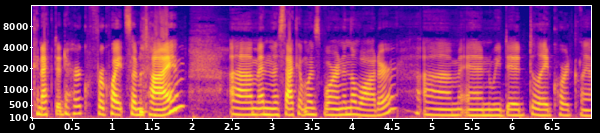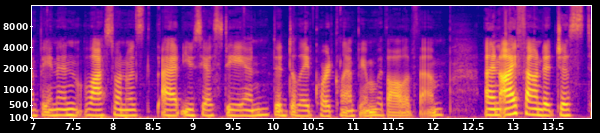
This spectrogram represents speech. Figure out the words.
connected to her for quite some time. Um, and the second was born in the water, um, and we did delayed cord clamping. And last one was at UCSD and did delayed cord clamping with all of them. and I found it just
